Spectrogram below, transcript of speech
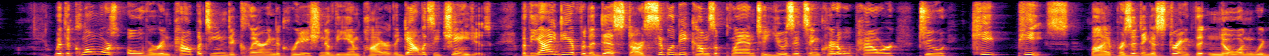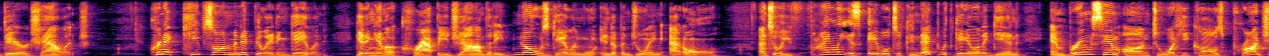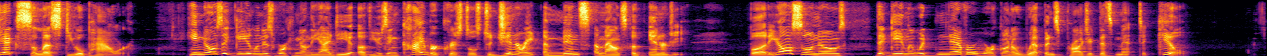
With the Clone Wars over and Palpatine declaring the creation of the Empire, the galaxy changes, but the idea for the Death Star simply becomes a plan to use its incredible power to keep peace by presenting a strength that no one would dare challenge. Krennic keeps on manipulating Galen, getting him a crappy job that he knows Galen won't end up enjoying at all, until he finally is able to connect with Galen again and brings him on to what he calls Project Celestial Power. He knows that Galen is working on the idea of using Kyber crystals to generate immense amounts of energy. But he also knows that Galen would never work on a weapons project that's meant to kill.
